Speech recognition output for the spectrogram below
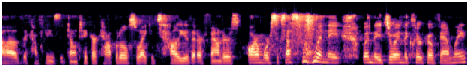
of the companies that don't take our capital. So I can tell you that our founders are more successful when they when they join the Clearco family.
